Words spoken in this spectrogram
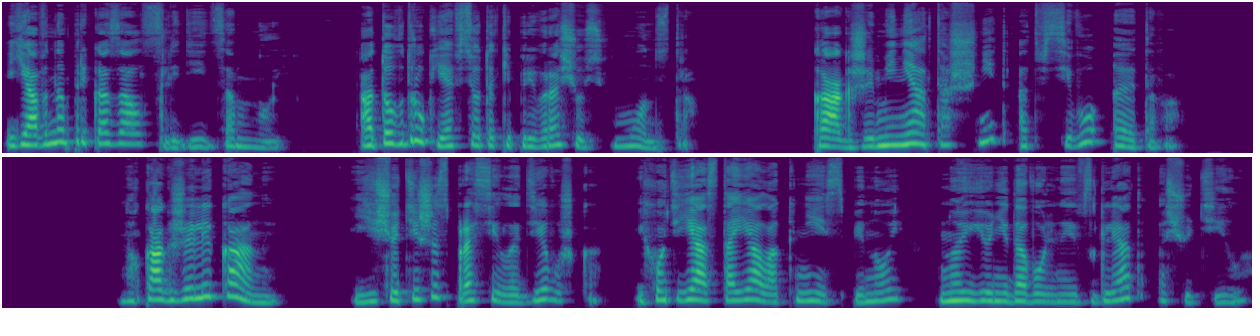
явно приказал следить за мной. А то вдруг я все-таки превращусь в монстра. Как же меня тошнит от всего этого! Но как же ликаны? Еще тише спросила девушка, и хоть я стояла к ней спиной, но ее недовольный взгляд ощутила.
